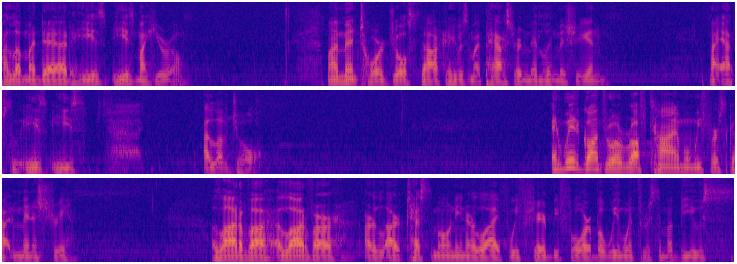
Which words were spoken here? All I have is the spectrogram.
I love my dad. He is, he is my hero. My mentor, Joel Stocker, he was my pastor in Midland, Michigan. My absolute, he's, he's, I love Joel. And we had gone through a rough time when we first got in ministry. A lot of, uh, a lot of our, our, our testimony in our life we've shared before, but we went through some abuse.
